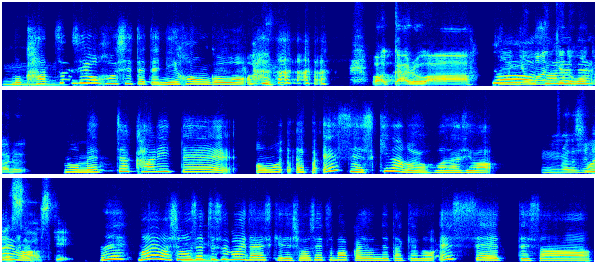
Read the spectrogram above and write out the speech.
もう活字を欲してて日本語を。わかるわ。本読まんけどわかる。もうめっちゃ借りておもやっぱエッセイ好きなのよ私は。うん私もエッセイは好き。ね、前は小うん。説すごい大好きで小説ばっか読んでたけど、エッセイってさ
